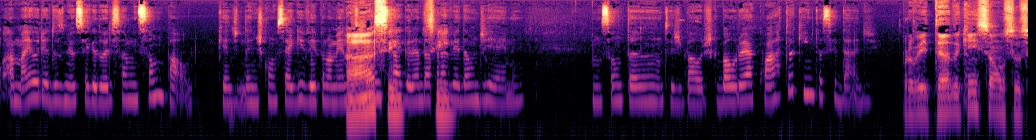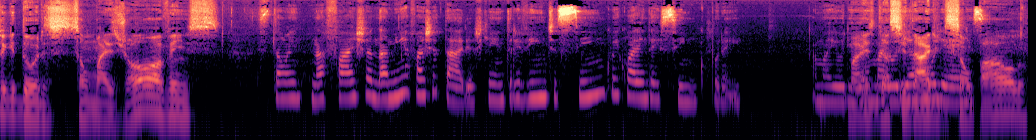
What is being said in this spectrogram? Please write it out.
a maioria dos meus seguidores são em São Paulo, que a gente, a gente consegue ver, pelo menos ah, no sim, Instagram, dá sim. pra ver de onde é, né? Não são tantos de Bauru. Acho que Bauru é a quarta ou quinta cidade. Aproveitando, quem são os seus seguidores? São mais jovens? Estão na faixa, na minha faixa etária, acho que é entre 25 e 45 por aí. A maioria, Mais a maioria da cidade mulheres, de São Paulo.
